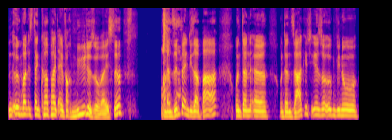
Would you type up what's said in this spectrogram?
und irgendwann ist dein Körper halt einfach müde, so weißt du. Und dann sind wir in dieser Bar und dann äh, und dann sag ich ihr so irgendwie nur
